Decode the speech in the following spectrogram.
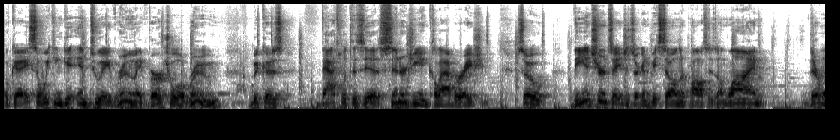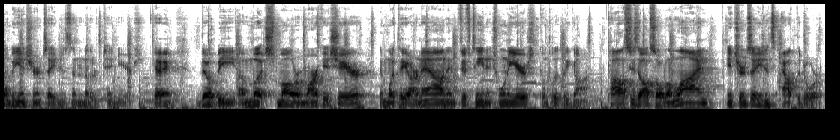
okay, so we can get into a room, a virtual room, because that's what this is synergy and collaboration. So the insurance agents are going to be selling their policies online. There won't be insurance agents in another 10 years, okay? There'll be a much smaller market share than what they are now, and in 15 and 20 years, completely gone. Policies all sold online, insurance agents out the door.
